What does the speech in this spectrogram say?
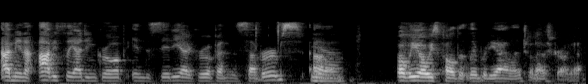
I mean, obviously, I didn't grow up in the city. I grew up in the suburbs. Yeah. Um, but we always called it Liberty Island when I was growing up.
